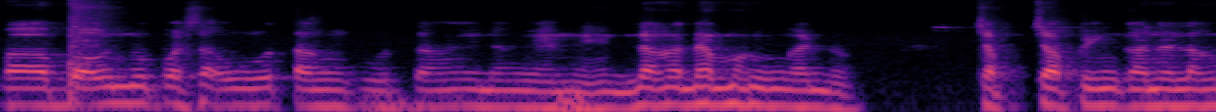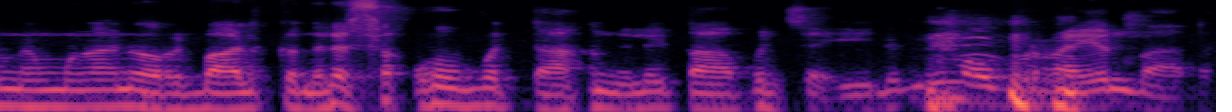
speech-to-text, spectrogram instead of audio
Babaon mo pa sa utang, putang inang yan. Lang namang ano, chap-chapping ka na lang ng mga ano, rebalot ka na lang sa kumot, tahan nila itapon sa ilog. Hindi maubra yun, pare.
